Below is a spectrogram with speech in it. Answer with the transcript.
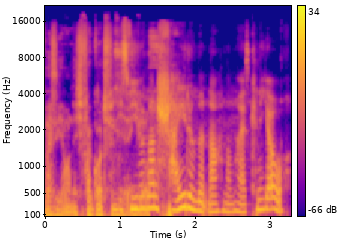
weiß ich auch nicht, Fagott finde ich ist wie wenn man Scheide mit Nachnamen heißt, kenne ich auch. auch.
